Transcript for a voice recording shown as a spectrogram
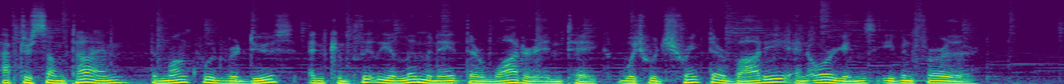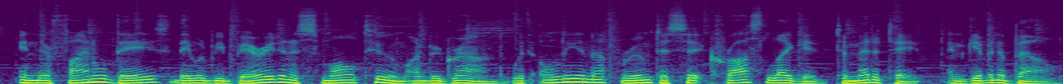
After some time, the monk would reduce and completely eliminate their water intake, which would shrink their body and organs even further. In their final days, they would be buried in a small tomb underground with only enough room to sit cross-legged to meditate and given a bell.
